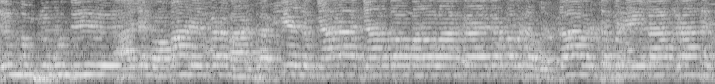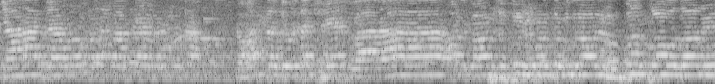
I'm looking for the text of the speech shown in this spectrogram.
జన్మ ప్రకృతి రాజకుమారేశ్వర వార్ధక్యేషు జ్ఞాన జ్ఞానదో మనోవాక్కాయ కర్మకృత వృత్త వృత్త ప్రణీలాక్రాంత జ్ఞాన జ్ఞానదో మనోవాక్కాయ కర్మకృత సమస్త దురిత క్షయ ద్వారా శత్రుషమంత గుజరాజు హస్తావధానే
